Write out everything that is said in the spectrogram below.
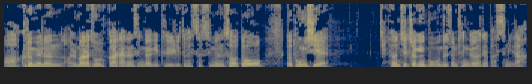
아 그러면은 얼마나 좋을까라는 생각이 들기도 했었으면서도 또 동시에 현실적인 부분도 좀 생각을 해봤습니다.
